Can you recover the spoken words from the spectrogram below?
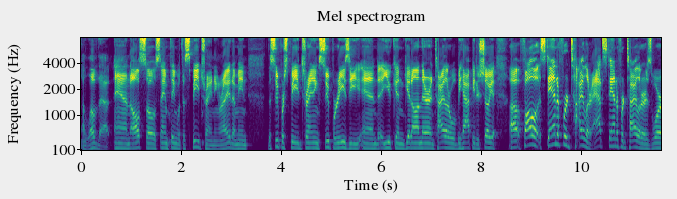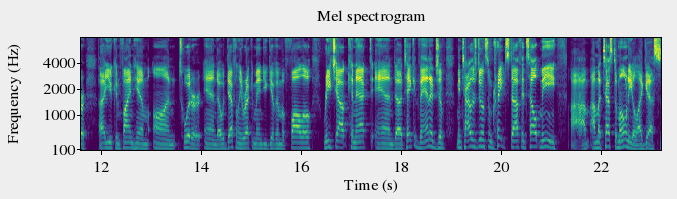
I love that. And also, same thing with the speed training, right? I mean, the super speed training, super easy, and you can get on there, and Tyler will be happy to show you. Uh, follow Standifird Tyler at Standifird Tyler is where uh, you can find him on Twitter, and I would definitely recommend you give him a follow, reach out, connect, and uh, take advantage of. I mean, Tyler's doing some great stuff. It's helped me. I'm, I'm a testimonial, I guess,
